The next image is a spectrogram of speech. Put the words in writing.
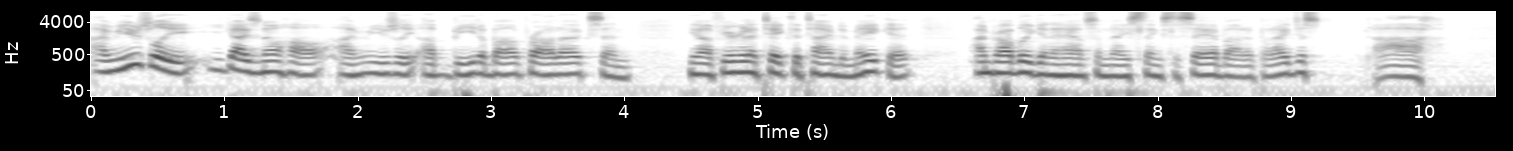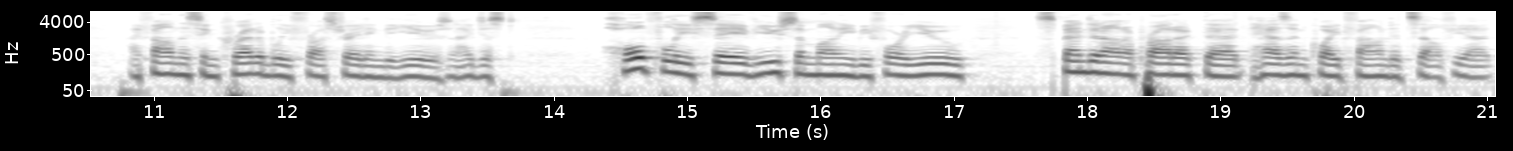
I'm usually you guys know how I'm usually upbeat about products and you know, if you're going to take the time to make it, I'm probably going to have some nice things to say about it, but I just ah I found this incredibly frustrating to use. And I just hopefully save you some money before you spend it on a product that hasn't quite found itself yet.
